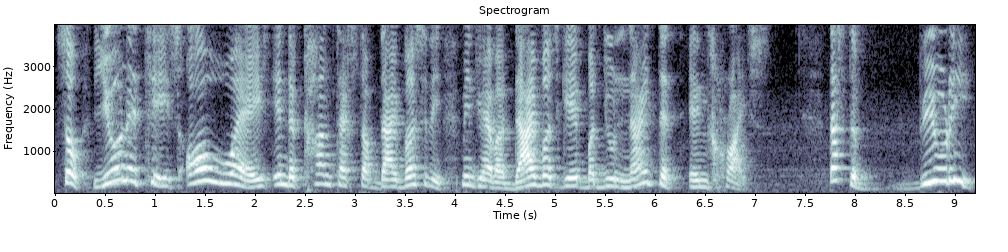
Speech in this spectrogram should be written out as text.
So unity is always in the context of diversity. I mean you have a diverse gift but united in Christ. That's the beauty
